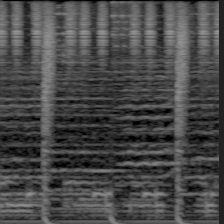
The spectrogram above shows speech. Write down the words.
I'm not the only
